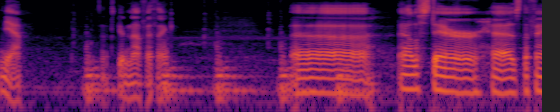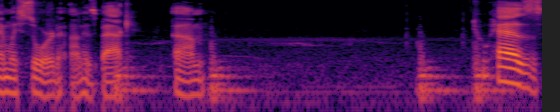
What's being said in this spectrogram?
Yeah. That's good enough, I think. Uh, Alistair has the family sword on his back. Um, who has...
